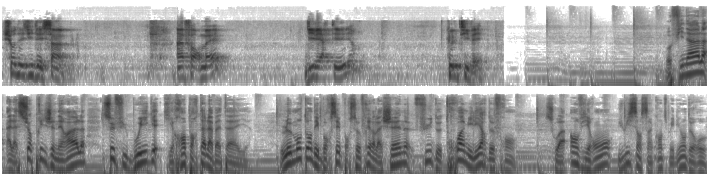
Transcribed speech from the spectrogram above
sur des idées simples. Informer, divertir, cultiver. Au final, à la surprise générale, ce fut Bouygues qui remporta la bataille le montant déboursé pour s'offrir la chaîne fut de 3 milliards de francs, soit environ 850 millions d'euros.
